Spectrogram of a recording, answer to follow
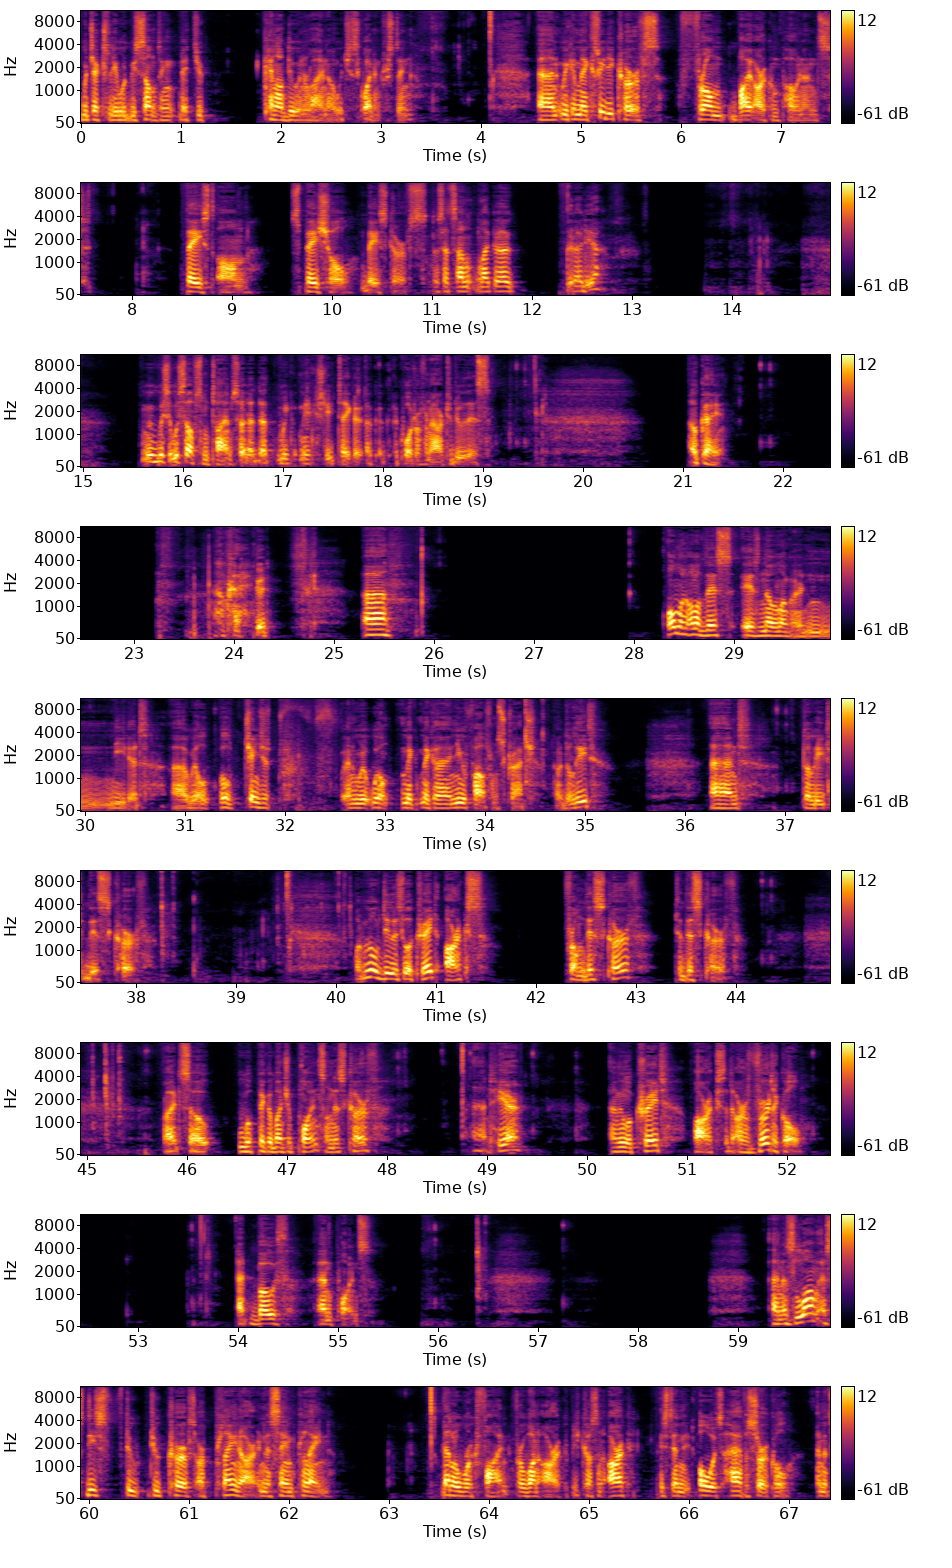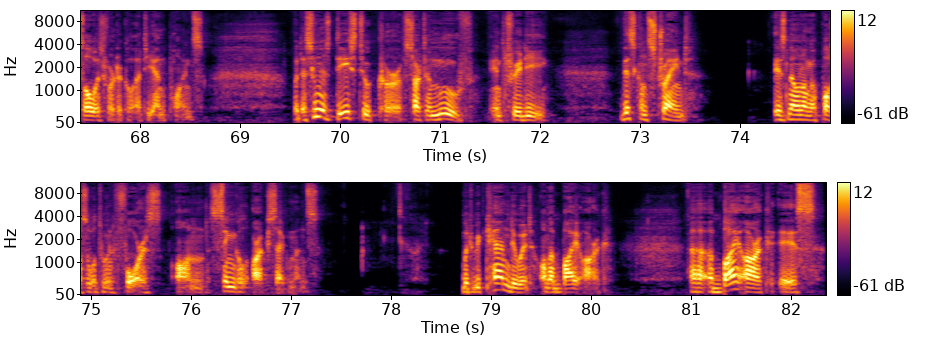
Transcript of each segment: which actually would be something that you cannot do in Rhino, which is quite interesting. And we can make 3D curves from bi-arc components based on spatial base curves. Does that sound like a good idea? We, we still have some time, so that, that we, we actually take a, a quarter of an hour to do this. Okay. Okay, good. Uh, almost all of this is no longer needed. Uh, we'll, we'll change it and we'll, we'll make, make a new file from scratch. So delete and delete this curve. What we'll do is we'll create arcs from this curve to this curve. Right, so we'll pick a bunch of points on this curve and here, and we will create arcs that are vertical at both endpoints. And as long as these two, two curves are planar in the same plane, that'll work fine for one arc because an arc is then always half a circle and it's always vertical at the endpoints. But as soon as these two curves start to move in 3D, this constraint is no longer possible to enforce on single arc segments. But we can do it on a bi-arc. Uh, a bi-arc is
